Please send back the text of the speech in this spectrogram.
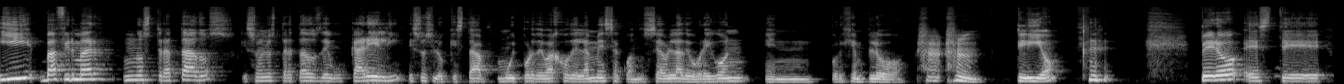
Y va a firmar unos tratados, que son los tratados de Bucareli, eso es lo que está muy por debajo de la mesa cuando se habla de Obregón en, por ejemplo, Clio. Pero, este,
